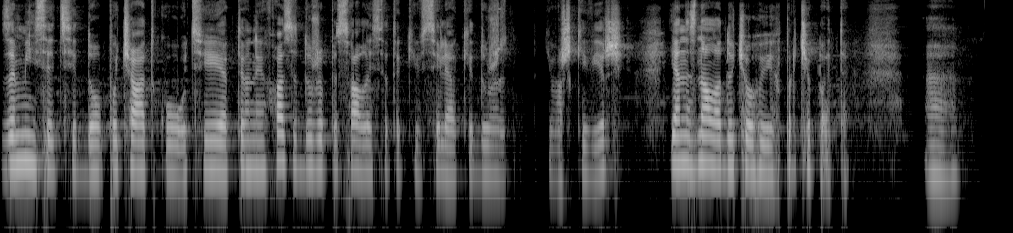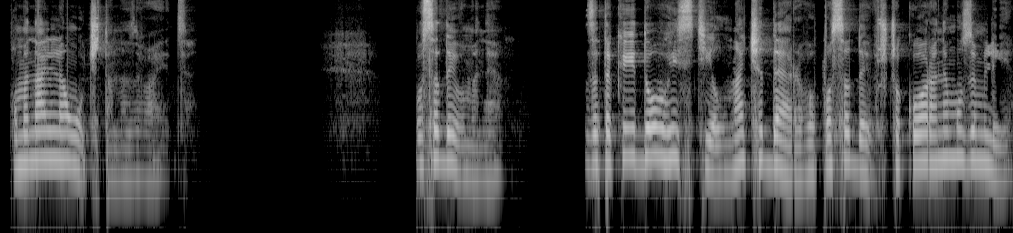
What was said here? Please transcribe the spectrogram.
за місяці до початку цієї активної фази дуже писалися такі всілякі, дуже такі важкі вірші. Я не знала, до чого їх причепити. Е, Поминальна учта називається. Посадив мене за такий довгий стіл, наче дерево, посадив, що коренем у землі,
